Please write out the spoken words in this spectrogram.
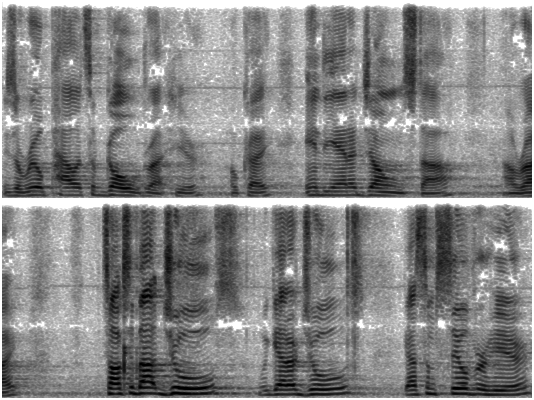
these are real pallets of gold right here, okay? Indiana Jones style. All right. Talks about jewels. We got our jewels. Got some silver here.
